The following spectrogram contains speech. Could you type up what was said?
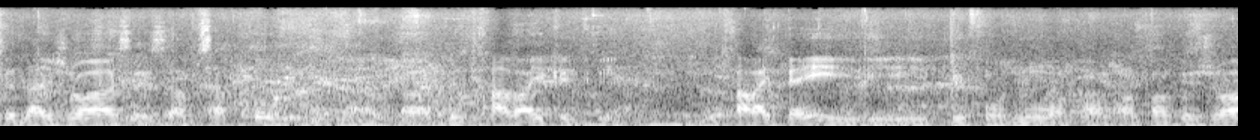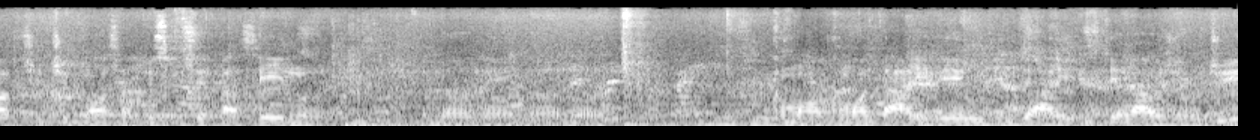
c'est- de la joie, c'est- ça, ça prouve euh, tout le travail que que- le travail paye et, et puis pour nous en, tant- en tant que joueurs, tu, tu penses à tout ce qui s'est passé, nos- nos- comment t'es arrivé où tu es là aujourd'hui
